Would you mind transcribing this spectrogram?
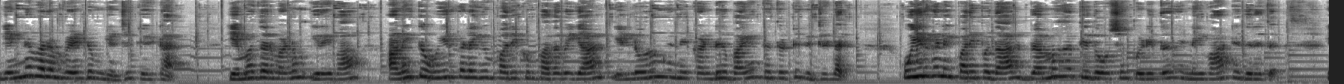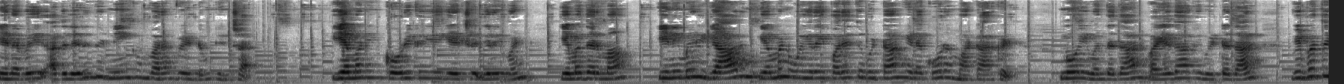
என்ன வரம் வேண்டும் என்று கேட்டார். யமதர்மனும் இறைவா அனைத்து உயிர்களையும் பறிக்கும் பதவியால் எல்லோரும் என்னை கண்டு பயந்து திட்டுகின்றனர். உயிர்களை பறிப்பதால் பிரம்மஹத்தி தோஷம் பிடித்து என்னை வாட்டுகிறது. எனவே அதிலிருந்து நீங்கும் வர வேண்டும் என்றார். யமனின் கோரிக்கையை ஏற்ற இறைவன் யமதர்மா இனிமேல் யாரும் யமன் உயிரை பறித்து விட்டான் என கூற மாட்டார்கள். நோய் வந்ததால் வயதாகி விட்டதால் விபத்து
